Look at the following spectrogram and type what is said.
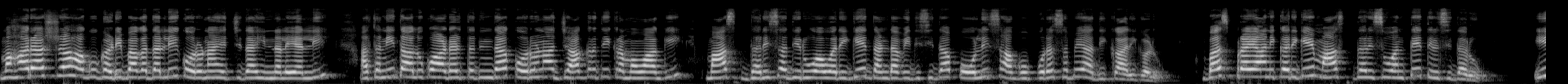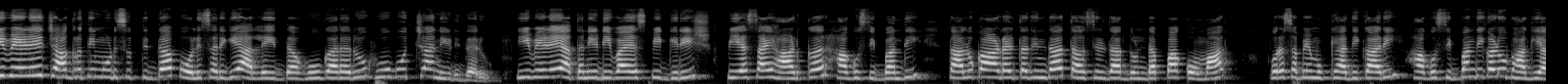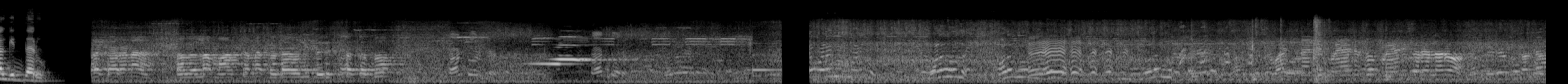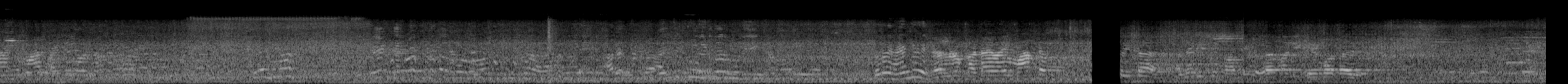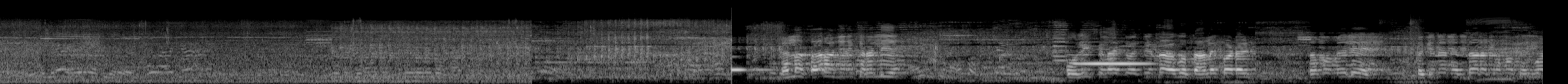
ಮಹಾರಾಷ್ಟ್ರ ಹಾಗೂ ಗಡಿಭಾಗದಲ್ಲಿ ಕೊರೋನಾ ಹೆಚ್ಚಿದ ಹಿನ್ನೆಲೆಯಲ್ಲಿ ಅಥಣಿ ತಾಲೂಕು ಆಡಳಿತದಿಂದ ಕೊರೋನಾ ಜಾಗೃತಿ ಕ್ರಮವಾಗಿ ಮಾಸ್ಕ್ ಧರಿಸದಿರುವವರಿಗೆ ದಂಡ ವಿಧಿಸಿದ ಪೊಲೀಸ್ ಹಾಗೂ ಪುರಸಭೆ ಅಧಿಕಾರಿಗಳು. ಬಸ್ ಪ್ರಯಾಣಿಕರಿಗೆ ಮಾಸ್ಕ್ ಧರಿಸುವಂತೆ ತಿಳಿಸಿದರು. ಈ ವೇಳೆ ಜಾಗೃತಿ ಮೂಡಿಸುತ್ತಿದ್ದ ಪೊಲೀಸರಿಗೆ ಅಲ್ಲೇ ಇದ್ದ ಹೂಗಾರರು ಹೂಗುಚ್ಛ ನೀಡಿದರು. ಈ ವೇಳೆ ಅಥಣಿ ಡಿವೈಎಸ್ಪಿ ಗಿರೀಶ್, ಪಿಎಸ್ಐ ಹಾಡ್ಕರ್ ಹಾಗೂ ಸಿಬ್ಬಂದಿ ತಾಲೂಕಾ ಆಡಳಿತದಿಂದ ತಹಸೀಲ್ದಾರ್ ದುಂಡಪ್ಪ ಕೋಮಾರ್ ಪುರಸಭೆ ಮುಖ್ಯಾಧಿಕಾರಿ ಹಾಗೂ ಸಿಬ್ಬಂದಿಗಳು ಭಾಗಿಯಾಗಿದ್ದರು. ಕಾರಣ ನಾವೆಲ್ಲ ಮಾಸ್ಕನ್ನು ಕಡ್ಡಾಯವಾಗಿ ಧರಿಸತಕ್ಕದ್ದು. ಬಸ್ನಲ್ಲಿ ಪ್ರಯಾಣಿಸುವ ಪ್ರಯಾಣಿಕರೆಲ್ಲರೂ ಕಡ್ಡಾಯವಾಗಿ ಮಾಸ್ಕ್ ಹಾಕಿಕೊಳ್ಳಬೇಕು ಎಲ್ಲರೂ ಕಡ್ಡಾಯವಾಗಿ ಮಾಸ್ಕ್ ಎಲ್ಲ ಸಾರ್ವಜನಿಕರಲ್ಲಿ ಪೊಲೀಸ್ ಇಲಾಖೆ ವತಿಯಿಂದ ಹಾಗೂ ತಾಲೂಕು ಆಡಳಿತ ತಮ್ಮ ಮೇಲೆ ಕಠಿಣ ನಿರ್ಧಾರ ಕ್ರಮ ಕೈಗೊಂಡು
